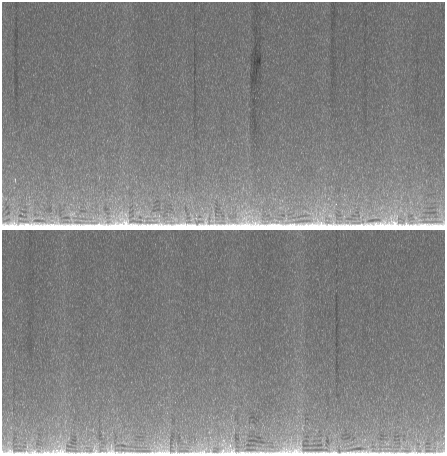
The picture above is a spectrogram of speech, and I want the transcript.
God's love for me, I've always known that. I, God does not lie. I take the Bible so literally. He says he loves me. He is love. End of story. He loves me. I've always known that I love. Mm. And where I where I'm a little bit challenged is I'm that unforgiving.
